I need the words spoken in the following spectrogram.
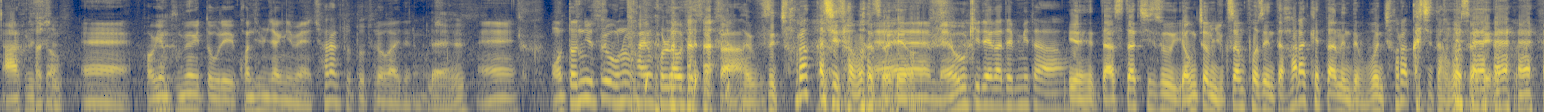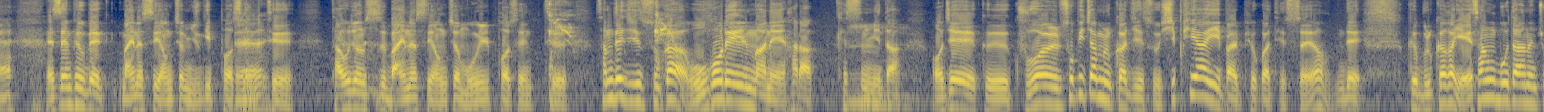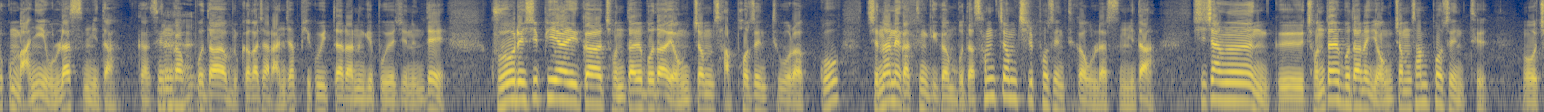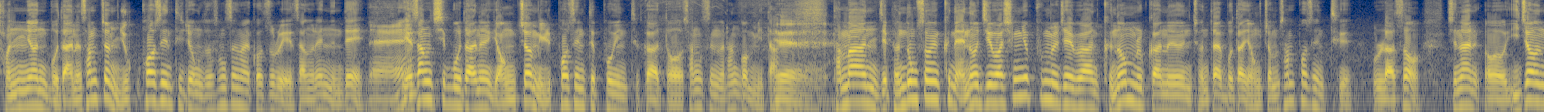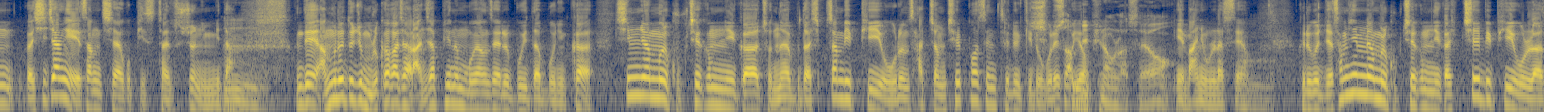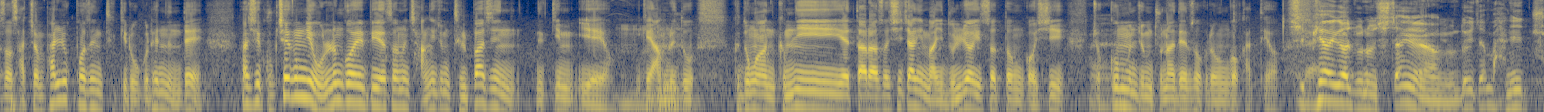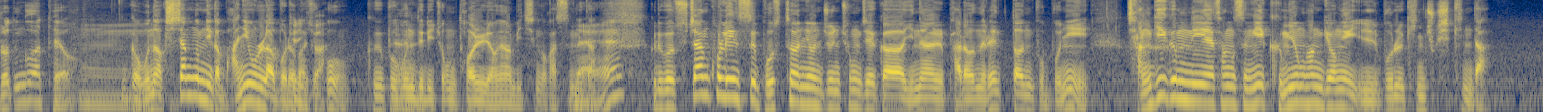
아 그렇죠. 사실. 예, 거긴 분명히 또 우리 권 팀장님의 철학도 또 들어가야 되는 거죠. 네. 예, 어떤 뉴스를 오늘 과연 골라오셨을까? 아, 무슨 철학까지 담아서요. 예, 매우 기대가 됩니다. 예, 나스닥 지수 0.63% 하락했다는데 뭔 철학까지 담아서 해요. S&P 500 마이너스 0.62%, 다우존스 마이너스 0.51%, 3대 지수가 5거래일 만에 하락 했습니다. 어제 그 9월 소비자 물가 지수 CPI 발표가 됐어요. 근데 그 물가가 예상보다는 조금 많이 올랐습니다. 그러니까 생각보다 물가가 잘 안 잡히고 있다라는 게 보여지는데 9월에 CPI가 전달보다 0.4% 올랐고 지난해 같은 기간보다 3.7%가 올랐습니다. 시장은 그 전달보다는 0.3% 어, 전년보다는 3.6% 정도 상승할 것으로 예상을 했는데 네. 예상치보다는 0.1% 포인트가 더 상승을 한 겁니다. 예. 다만 이제 변동성이 큰 에너지와 식료품을 제외한 근원 물가는 전달보다 0.3% 올라서 지난 어, 이전 그러니까 시장의 예상치하고 비슷한 수준입니다. 음. 근데 아무래도 좀 물가가 잘 안 잡히는 모양새를 보이다 보니까 10년물 국채 금리가 전날보다 13bp 오른 4.7%를 기록을 했고요. 13bp나 올랐어요. 예, 많이 올랐어요. 그리고 이제 30년물 국채 금리가 17bp 올라서 4.86% 기록을 했는데 사실 국채 금리 오른 거에 비해서는 장이 좀 덜 빠진 느낌이에요. 이게 아무래도 그동안 금리에 따라서 시장이 많이 눌려 있었던 것이 조금은 좀 둔화돼서 그런 것 같아요. CPI가 주는 시장의 영향력도 이제 많이 줄어든 것 같아요. 그러니까 워낙 시장 금리가 많이 올라 버려 가지고 그 부분들이 좀덜 영향을 미친 것 같습니다. 네. 그리고 수장 콜린스 보스턴 연준 총재가 이날 발언을 했던 부분이 장기 금리 의 상승이 금융 환경의 일부를 긴축시킨다.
